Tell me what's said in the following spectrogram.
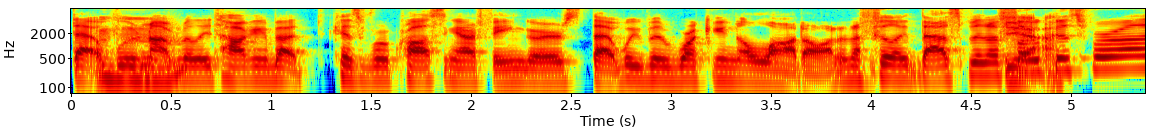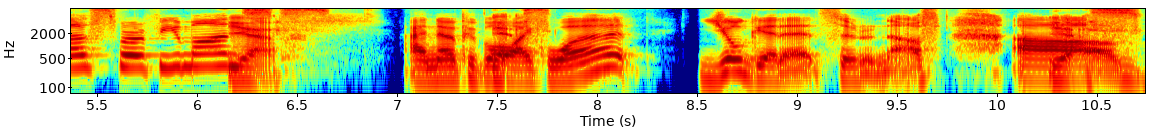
that we're not Mhm. really talking about because we're crossing our fingers that we've been working a lot on. And I feel like that's been a Yeah. focus for us for a few months. yes. I know people are like, what? You'll get it soon enough. Um, Yes.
